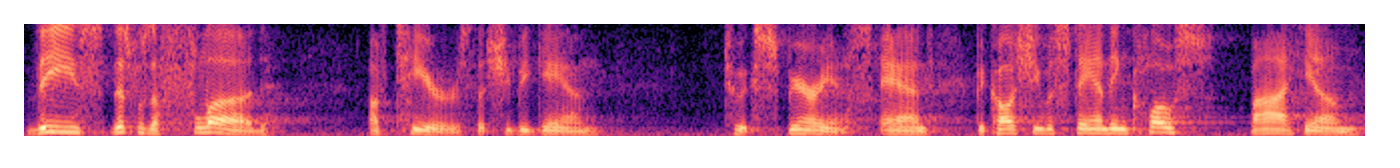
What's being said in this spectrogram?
These, this was a flood of tears that she began to experience. And because she was standing close by him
